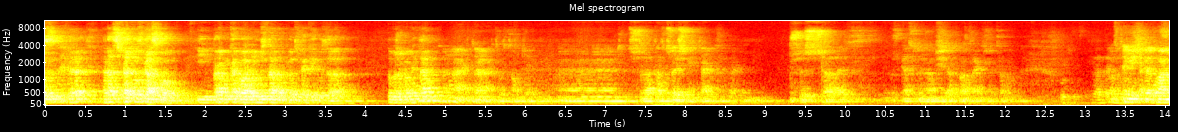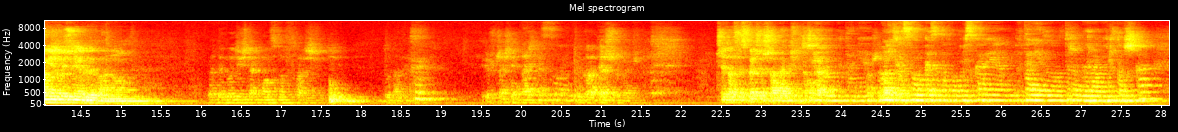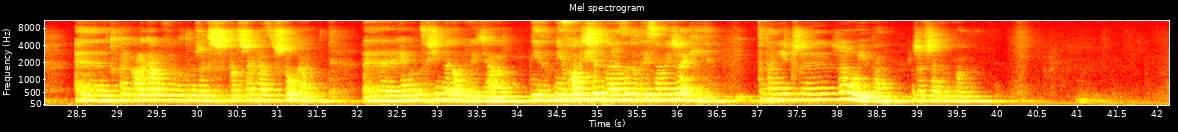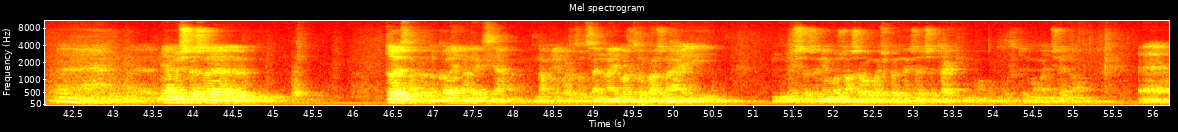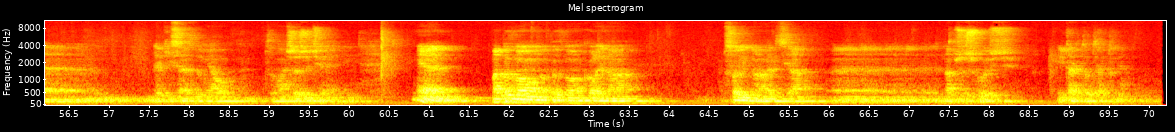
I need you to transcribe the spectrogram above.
raz światło zgasło i bramka była nieuznana Piotra Kieruzela. Dobrze pamiętam? Tak, tak, to w tamtym, e, to trzy lata wcześniej, tak? tak przy strzale zgasły nam światła, także to no, z tymi światłami różnie bywa, no. Dlatego gdzieś tak mocno w twarz tutaj. Już wcześniej tak, tylko na pierwszy mecz. Czy to wszystko, czy jeszcze mamy jakieś Jeszcze pytania? jedno pytanie. Proszę Monika Słomka, Gazeta Pomorska. Ja mam pytanie do trenera Bartoszka. E, tutaj kolega mówił o tym, że to trzech razy sztuka. E, Ja bym coś innego powiedziała. Nie, nie wchodzi się dwa razy do tej samej rzeki. Pytanie, czy żałuje Pan, że wszedł Pan? Ja myślę, że to jest na pewno kolejna lekcja dla mnie bardzo cenna i bardzo ważna i myślę, że nie można żałować pewnych rzeczy, tak, bo w tym momencie no, e, jaki sens by miało to nasze życie. I nie, na pewno, na pewno kolejna solidna lekcja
